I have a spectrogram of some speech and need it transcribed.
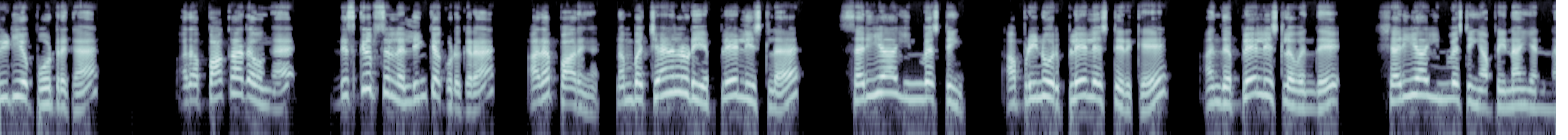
வீடியோ போட்டிருக்கேன். அதை பார்க்காதவங்க டிஸ்கிரிப்ஷனில் லிங்கை கொடுக்குறேன் அதை பாருங்கள் நம்ம சேனலுடைய பிளேலிஸ்ட்ல சரியா இன்வெஸ்டிங் அப்படின்னு ஒரு பிளேலிஸ்ட் இருக்கு. அந்த பிளேலிஸ்ட்ல வந்து ஷரியா இன்வெஸ்டிங் அப்படின்னா என்ன?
